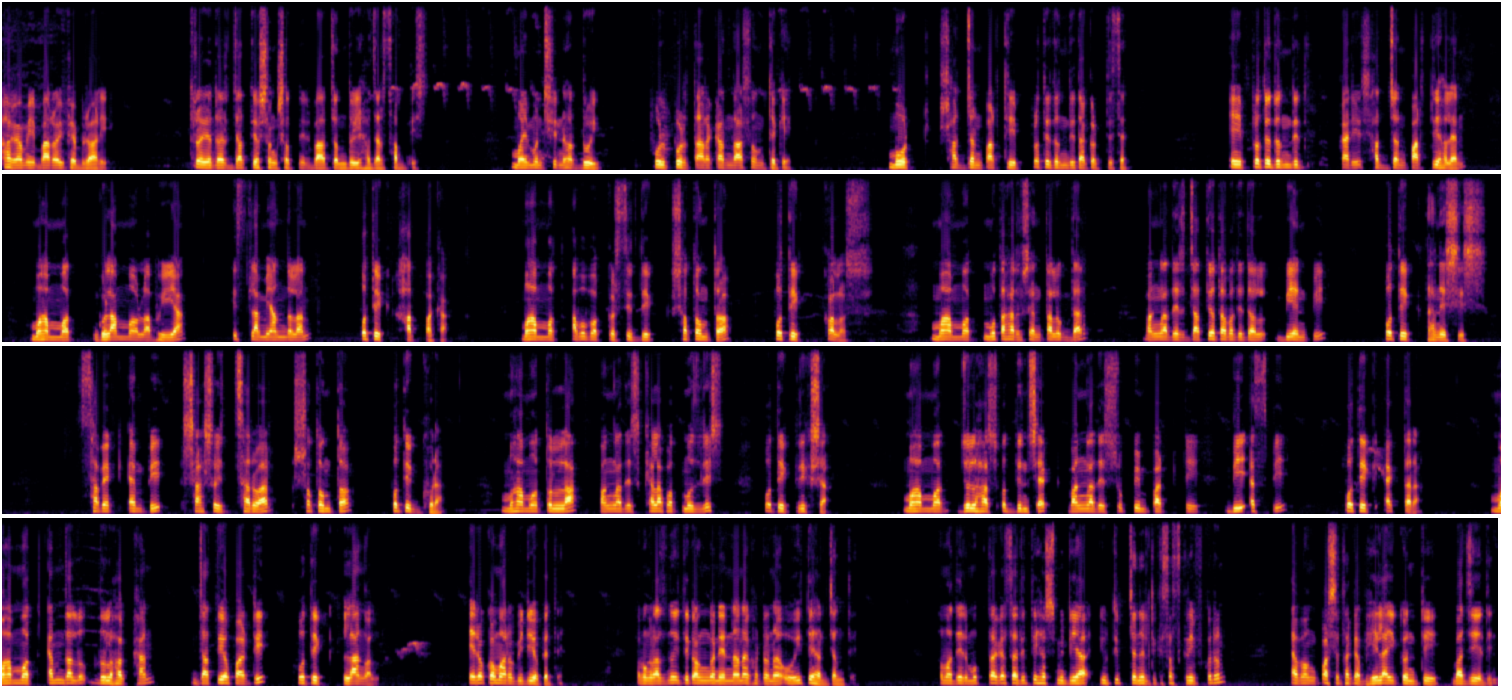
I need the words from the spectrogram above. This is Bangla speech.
আগামী বারোই ফেব্রুয়ারি, ত্রয়োদশ জাতীয় সংসদ নির্বাচন দুই হাজার ছাব্বিশ। ময়মনসিংহ দুই, ফুলপুর তারাকান্দ আসন থেকে মোট সাতজন প্রার্থী প্রতিদ্বন্দ্বিতা করতেছেন। এই প্রতিদ্বন্দ্বিতাকারী সাতজন প্রার্থী হলেন মোহাম্মদ গোলাম মাওলা ভুইয়া, ইসলামী আন্দোলন, প্রতীক হাত পাখা মোহাম্মদ আবু বক্কর সিদ্দিক স্বতন্ত্র প্রতীক কলস। মোহাম্মদ মোতাহার হোসেন তালুকদার, বাংলাদেশ জাতীয়তাবাদী দল বিএনপি, প্রতীক ধানের শীষ। সাবেক এমপি শাহ শহীদ সারোয়ার স্বতন্ত্র প্রতীক ঘোড়া। মোহাম্মদুল্লাহ, বাংলাদেশ খেলাফত মজলিস, প্রতীক রিক্সা Mohammad Julhas Uddin Sheikh, Bangladesh supreme party BSP, প্রতীক একতারা। মোহাম্মদ এমদাদুল হক খান, জাতীয় পার্টি প্রতীক লাঙ্গল এরকম আরও ভিডিও পেতে এবং রাজনৈতিক অঙ্গনের নানা ঘটনা ও ইতিহাস জানতে। আমাদের মুক্তাগাছার ইতিহাস মিডিয়া ইউটিউব চ্যানেলটিকে সাবস্ক্রাইব করুন এবং পাশে থাকা ভেল আইকনটি বাজিয়ে দিন।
